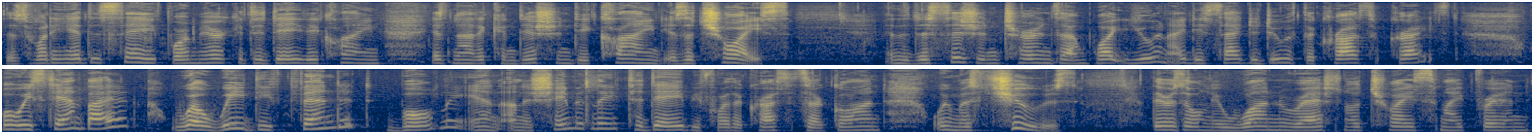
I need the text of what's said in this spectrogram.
This is what he had to say for America today. Decline is not a condition, decline is a choice. And the decision turns on what you and I decide to do with the cross of Christ. Will we stand by it? Will we defend it boldly and unashamedly today before the crosses are gone? We must choose. There is only one rational choice, my friend.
